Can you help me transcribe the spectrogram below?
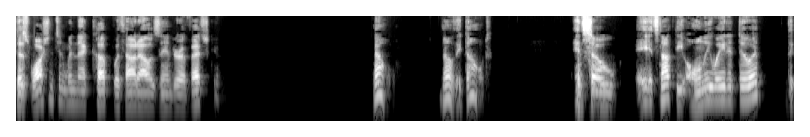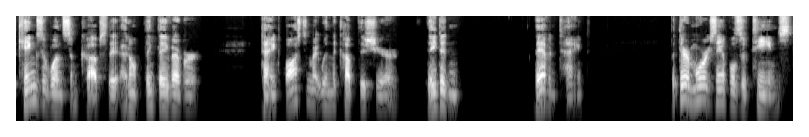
Does Washington win that cup without Alexander Ovechkin? No, no, they don't. And so it's not the only way to do it. The Kings have won some cups. They, I don't think they've ever tanked. Boston might win the cup this year. They didn't. They haven't tanked. But there are more examples of teams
